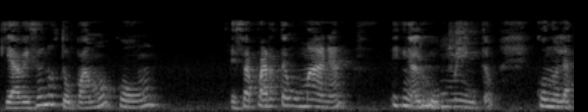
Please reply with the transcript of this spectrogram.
Que a veces nos topamos con esa parte humana en algún momento, cuando, las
